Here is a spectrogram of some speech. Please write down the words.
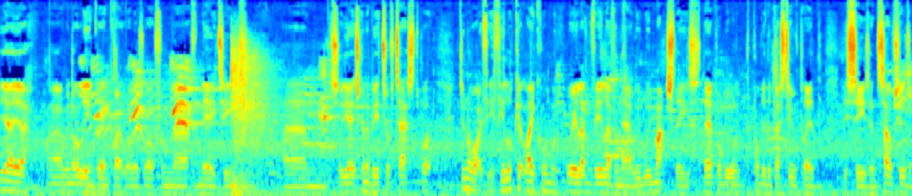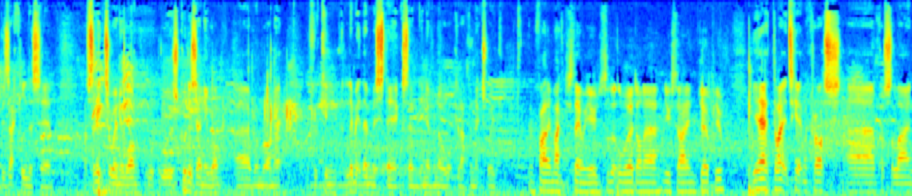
Yeah, yeah. Uh, we know Lee and Graham quite well as well from the, from the 18s. Um, so yeah, it's going to be a tough test. But do you know what? If, if you look at like when we're 11 v 11 there, we, we match these. They're probably one, probably the best team we've played this season. South Shields are exactly the same. I've said it to anyone. We're, we're as good as anyone uh, when we're on it. If we can limit their mistakes, then you never know what can happen next week. And finally, Mike, just staying with you, just a little word on a new signing, Joe Pugh. Yeah, delighted to get him across uh, across the line.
